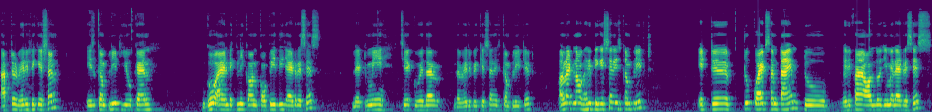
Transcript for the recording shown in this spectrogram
after verification is complete you can go and click on copy these addresses. Let me check whether the verification is completed. Alright now verification is complete. It uh, took quite some time to verify all those email addresses.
